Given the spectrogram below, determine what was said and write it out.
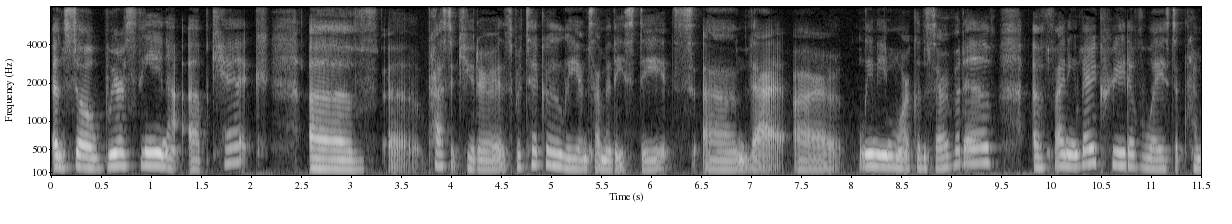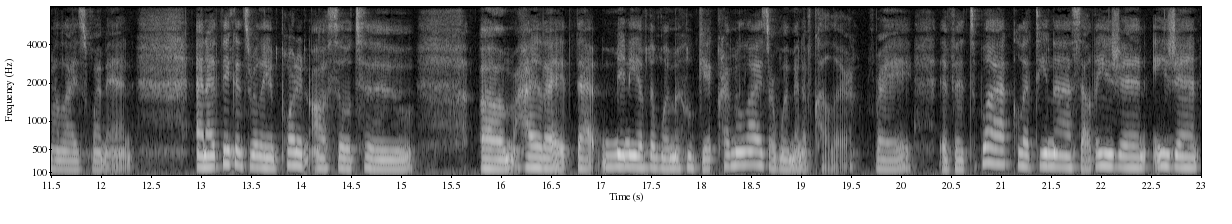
And so we're seeing an upkick of uh, prosecutors, particularly in some of these states um, that are leaning more conservative, of finding very creative ways to criminalize women. And I think it's really important also to um, highlight that many of the women who get criminalized are women of color, right? If it's Black, Latina, South Asian, Asian,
